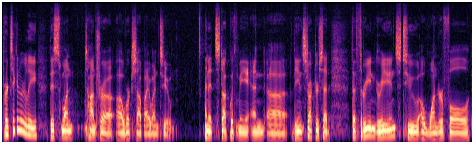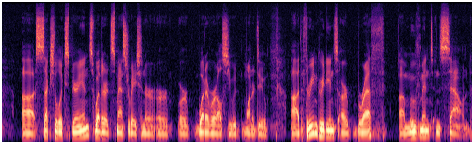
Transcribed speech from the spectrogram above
particularly this one tantra uh, workshop I went to, and it stuck with me. And uh, the instructor said the three ingredients to a wonderful uh, sexual experience, whether it's masturbation or or, or whatever else you would want to do, uh, the three ingredients are breath, uh, movement, and sound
